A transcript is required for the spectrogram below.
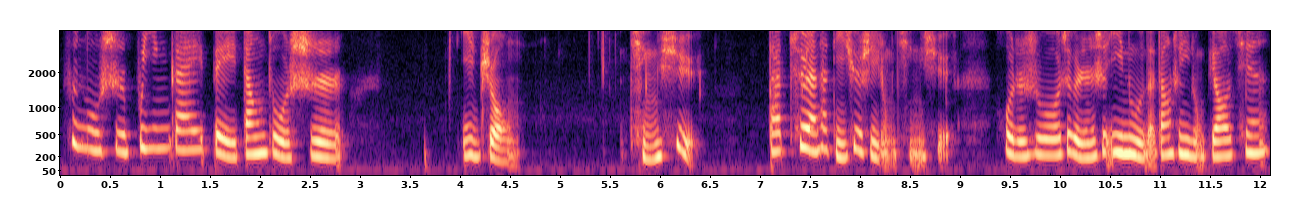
愤怒是不应该被当做是一种情绪，它虽然它的确是一种情绪，或者说这个人是易怒的，当成一种标签，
